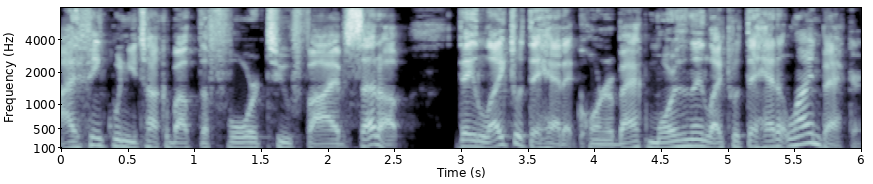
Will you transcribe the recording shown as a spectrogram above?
I think when you talk about the four-two-five setup, they liked what they had at cornerback more than they liked what they had at linebacker.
